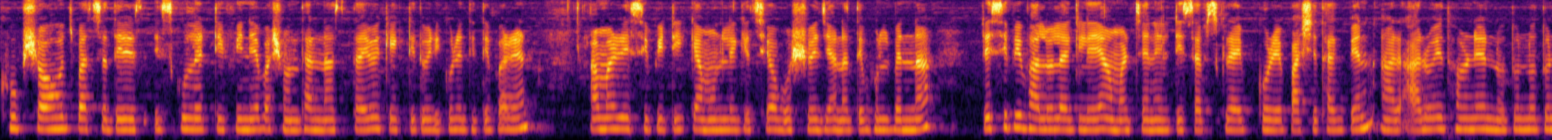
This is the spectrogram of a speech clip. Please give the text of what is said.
খুব সহজ বাচ্চাদের স্কুলের টিফিনে বা সন্ধ্যার নাস্তায়ও কেকটি তৈরি করে দিতে পারেন। আমার রেসিপিটি কেমন লেগেছে অবশ্যই জানাতে ভুলবেন না। রেসিপি ভালো লাগলে আমার চ্যানেলটি সাবস্ক্রাইব করে পাশে থাকবেন আর আরও এ ধরনের নতুন নতুন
